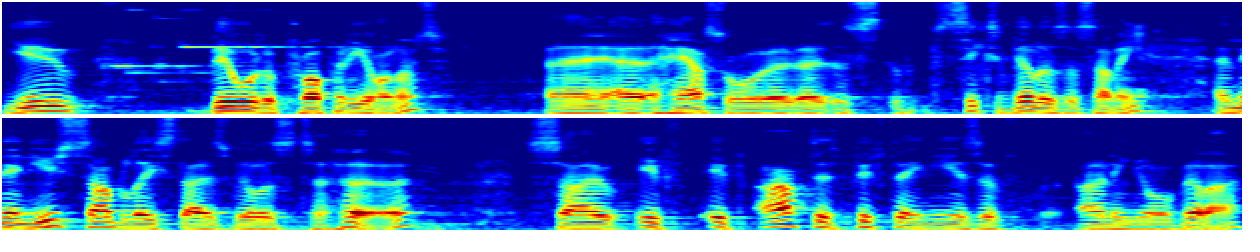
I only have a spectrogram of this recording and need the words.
you build a property on it, uh, a house or uh, six villas or something, and then you sublease those villas to her. So if, if after 15 years of owning your villa,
